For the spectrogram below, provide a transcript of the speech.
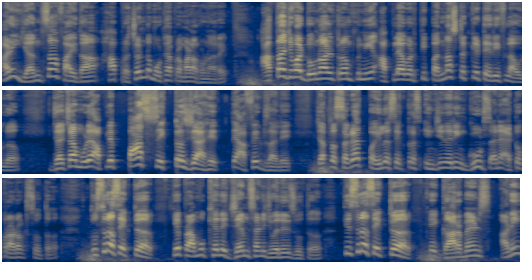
आणि यांचा फायदा हा प्रचंड मोठ्या प्रमाणात होणार आहे. आता जेव्हा डोनाल्ड ट्रम्पनी आपल्यावरती पन्नास टक्के टेरिफ लावलं ज्याच्यामुळे आपले पाच सेक्टर्स जे आहेत ते अफेक्ट झाले ज्यातलं सगळ्यात पहिलं सेक्टर्स इंजिनिअरिंग गुड्स आणि ॲटो प्रॉडक्ट्स होतं. दुसरं सेक्टर हे प्रामुख्याने जेम्स आणि ज्वेलरीज होतं. तिसरं सेक्टर हे गारमेंट्स आणि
